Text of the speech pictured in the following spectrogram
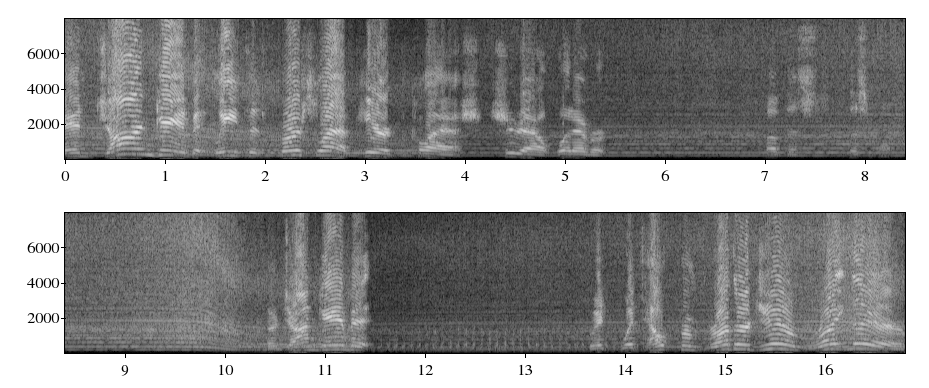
And John Gambit leads his first lap here at the Clash, shootout, whatever. Of this this one. So John Gambit, with, with help from Brother Jim right there.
